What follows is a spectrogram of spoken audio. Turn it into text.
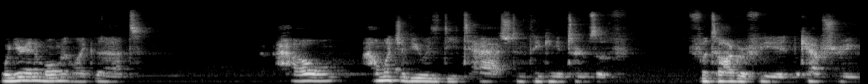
When you're in a moment like that, how how much of you is detached and thinking in terms of photography and capturing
